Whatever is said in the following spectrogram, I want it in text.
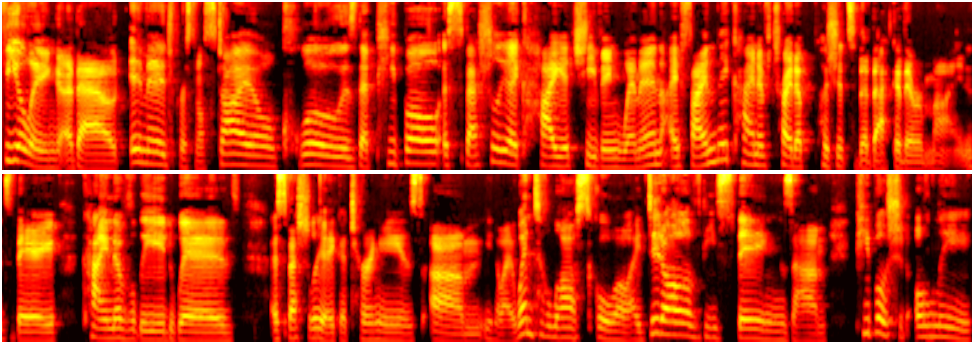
feeling about image, personal style, clothes that people, especially like high achieving women, I find they kind of try to push it to the back of their minds. They kind of lead with, especially like attorneys, um, you know, I went to law school, I did all of these things. Um, people should only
